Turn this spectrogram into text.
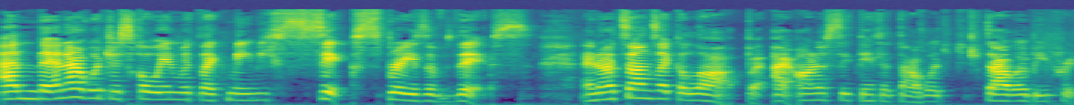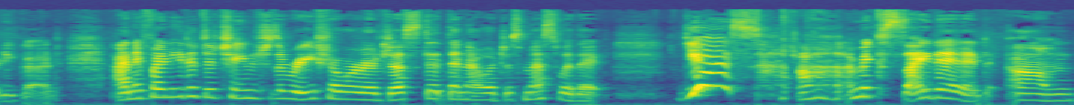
And then I would just go in with like maybe six sprays of this. I know it sounds like a lot, but I honestly think that that would, that would be pretty good. And if I needed to change the ratio or adjust it, then I would just mess with it. Yes, uh, I'm excited. Um,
